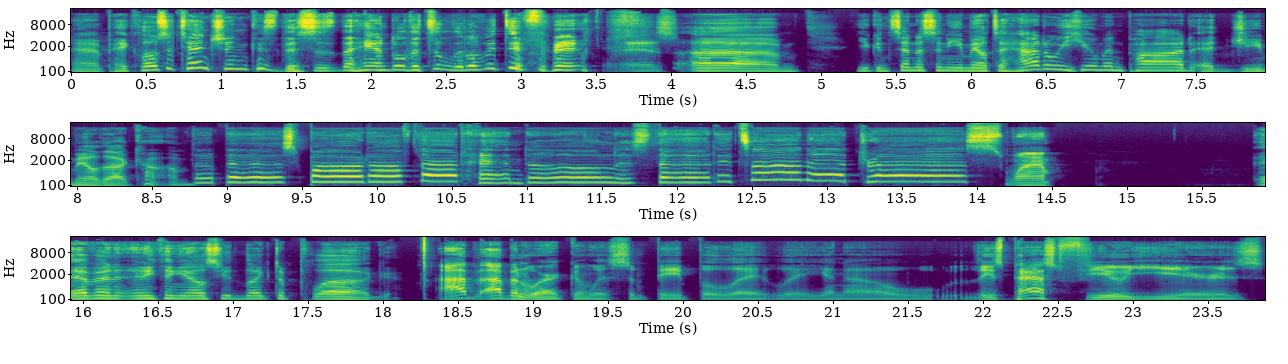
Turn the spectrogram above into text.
Uh, pay close attention because this is the handle that's a little bit different. yes. Um, you can send us an email to howdowehumanpod at gmail.com. The best part of that handle is that it's an address. Wham. Evan, anything else you'd like to plug? I've I've been working with some people lately, you know. These past few years,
